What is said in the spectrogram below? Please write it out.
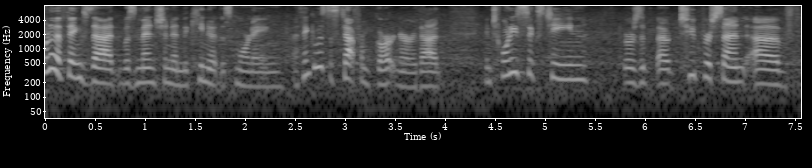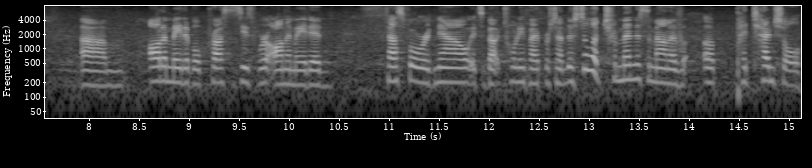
One of the things that was mentioned in the keynote this morning, I think it was a stat from Gartner that in 2016, there was about 2% of um, automatable processes were automated. Fast forward now, it's about 25%. There's still a tremendous amount of, of potential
